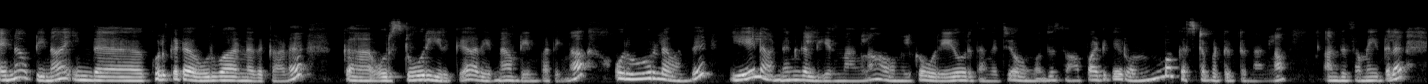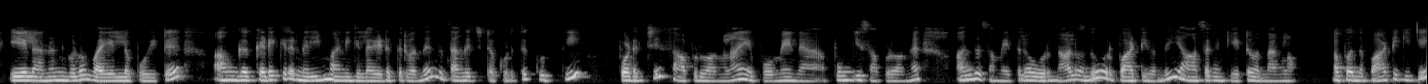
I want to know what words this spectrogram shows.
என்ன அப்படின்னா இந்த கொழுக்கட்டை உருவானதுக்கான க ஒரு ஸ்டோரி இருக்கு. அது என்ன அப்படின்னு பார்த்தீங்கன்னா ஒரு ஊரில் வந்து ஏழு அண்ணன்கள் இருந்தாங்களாம். அவங்களுக்கு ஒரே ஒரு தங்கச்சி. அவங்க வந்து சாப்பாட்டுக்கே ரொம்ப கஷ்டப்பட்டுட்டு இருந்தாங்களாம். அந்த சமயத்தில் ஏழு அண்ணன்களும் வயலில் போயிட்டு அங்கே கிடைக்கிற நெல்மணிகளை எடுத்துகிட்டு வந்து இந்த தங்கச்சிட்ட கொடுத்து குத்தி புடைச்சி சாப்பிடுவாங்களாம். எப்போவுமே ந- பொங்கி சாப்பிடுவாங்க. அந்த சமயத்தில் ஒரு நாள் வந்து ஒரு பாட்டி வந்து யாசகம் கேட்டு வந்தாங்களாம். அப்போ அந்த பாட்டிக்கு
